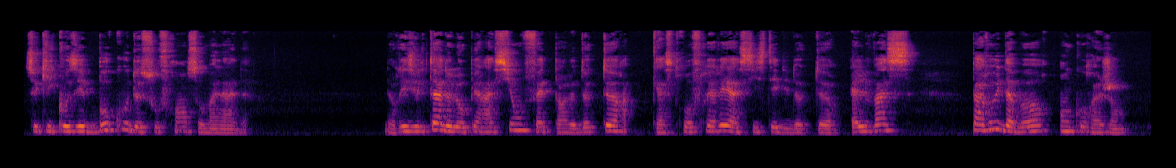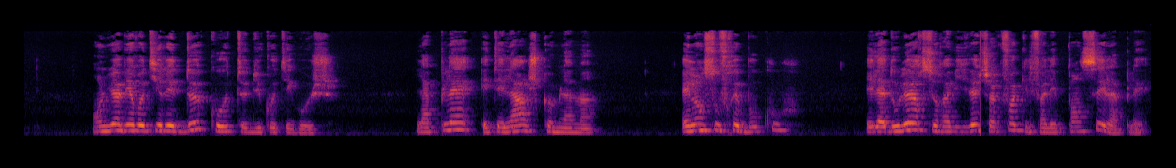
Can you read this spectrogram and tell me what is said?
ce qui causait beaucoup de souffrance aux malades. Le résultat de l'opération faite par le docteur Castro Fréré assisté du docteur Elvas parut d'abord encourageant on lui avait retiré deux côtes du côté gauche. La plaie était large comme la main. Elle en souffrait beaucoup, et la douleur se ravivait chaque fois qu'il fallait penser la plaie.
